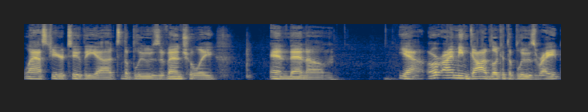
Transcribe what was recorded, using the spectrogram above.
last year to the uh, to the Blues eventually, and then um, yeah, or I mean, God, look at the Blues, right?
